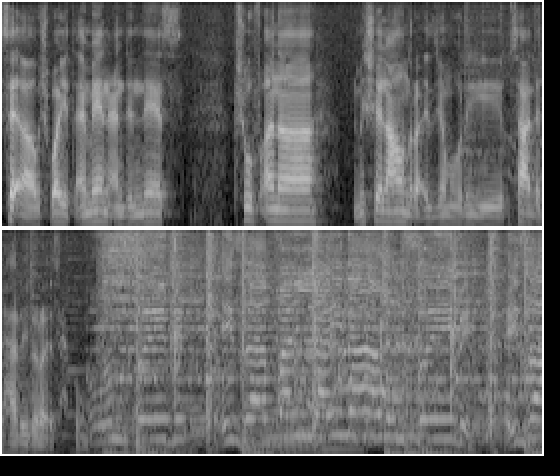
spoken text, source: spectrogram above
ثقة وشويه أمان عند الناس. بشوف أنا ميشيل عون رئيس جمهورية وسعد الحريري رئيس حكومة. ومصيبة إذا فلينا ومصيبة إذا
